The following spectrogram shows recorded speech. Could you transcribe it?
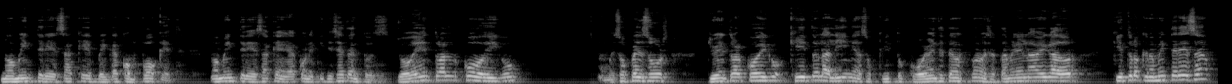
no me interesa que venga con Pocket, no me interesa que venga con XYZ. Entonces, yo entro al código, como es open source, yo entro al código, quito las líneas o quito, obviamente tengo que conocer también el navegador, quito lo que no me interesa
